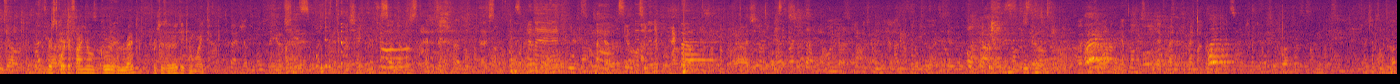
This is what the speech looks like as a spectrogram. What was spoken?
First quarterfinal, Gur in red versus Erotic in white. Ich habe so gehört.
